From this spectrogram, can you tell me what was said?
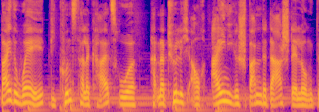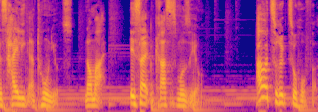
By the way, die Kunsthalle Karlsruhe hat natürlich auch einige spannende Darstellungen des heiligen Antonius. Normal. Ist halt ein krasses Museum. Aber zurück zu Hofer.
